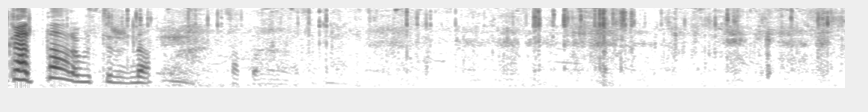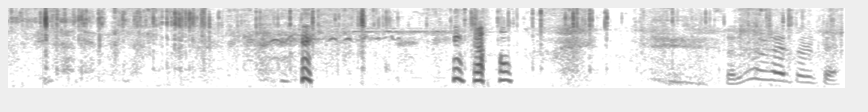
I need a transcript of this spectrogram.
கத்த ஆரம்பிச்சிருந்தா. சொல்ல சொல்லிட்டேன்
